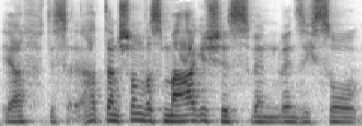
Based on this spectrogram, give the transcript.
ja, das hat dann schon was Magisches, wenn, wenn sich so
